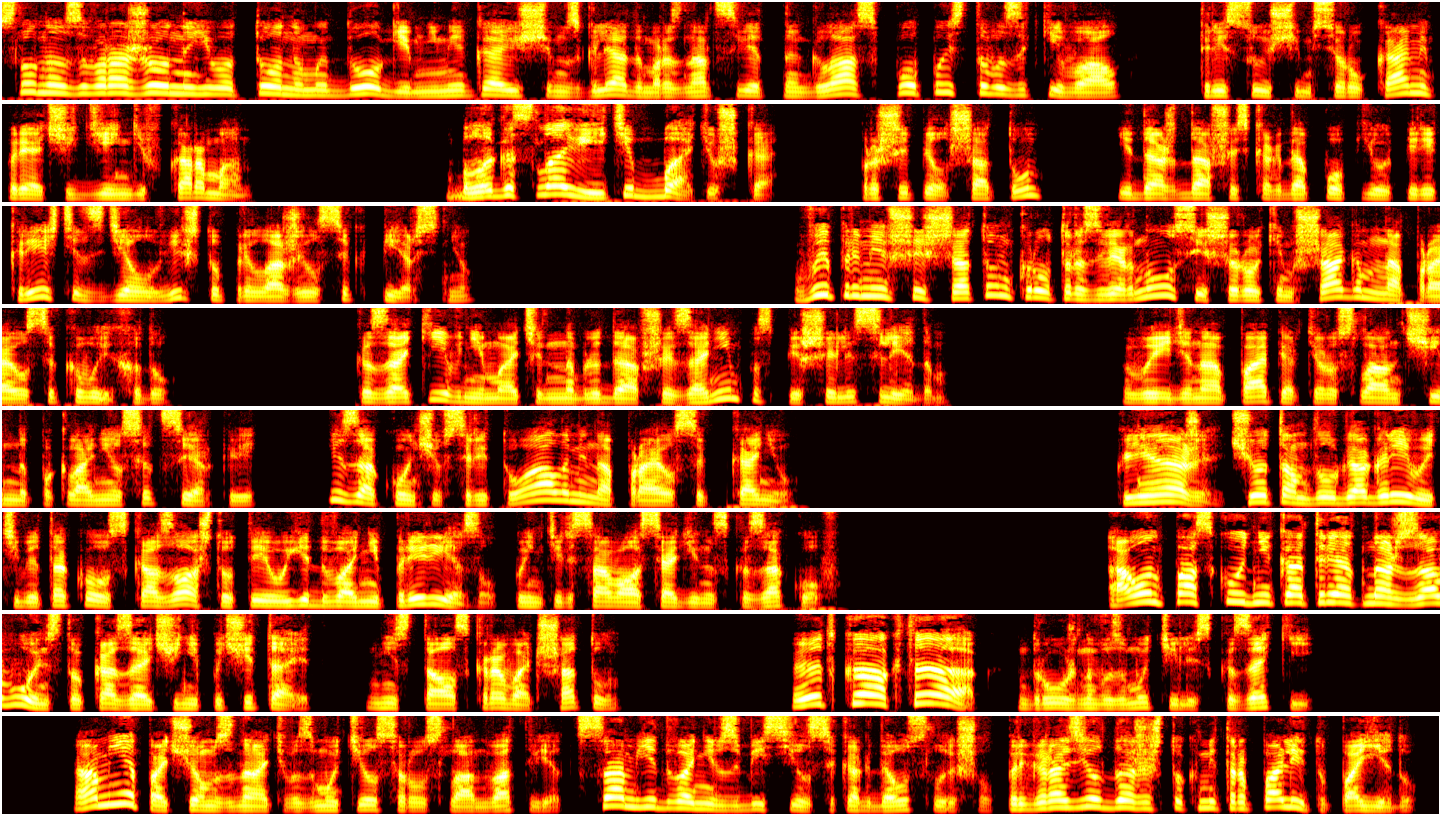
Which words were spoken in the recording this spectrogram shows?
Словно завороженный его тоном и долгим, немигающим взглядом разноцветных глаз, поп истово закивал, трясущимся руками пряча деньги в карман. «Благословите, батюшка!» — прошипел шатун и, дождавшись, когда поп его перекрестит, сделал вид, что приложился к перстню. Выпрямившись, шатун круто развернулся и широким шагом направился к выходу. Казаки, внимательно наблюдавшие за ним, поспешили следом. Выйдя на паперть, Руслан чинно поклонился церкви и, закончив с ритуалами, направился к коню. «Княже, что там долгогривый тебе такого сказал, что ты его едва не прирезал?» — поинтересовался один из казаков. «А он, паскудник, отряд наш за воинство казачьи не почитает», — не стал скрывать шатун. «Это как так?» — дружно возмутились казаки. «А мне почем знать?» — возмутился Руслан в ответ. Сам едва не взбесился, когда услышал. Пригрозил даже, что к митрополиту поеду.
